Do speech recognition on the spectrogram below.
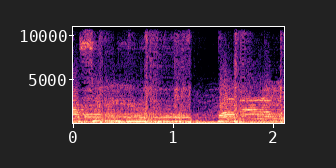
I feel all out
